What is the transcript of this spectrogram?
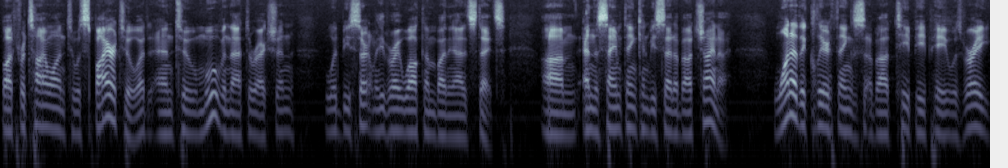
But for Taiwan to aspire to it and to move in that direction would be certainly very welcome by the United States. Um, and the same thing can be said about China. One of the clear things about TPP was very,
